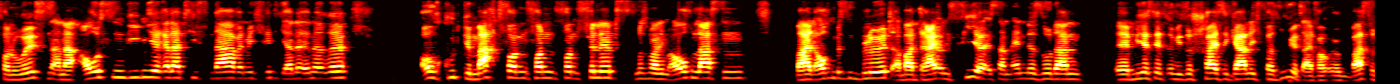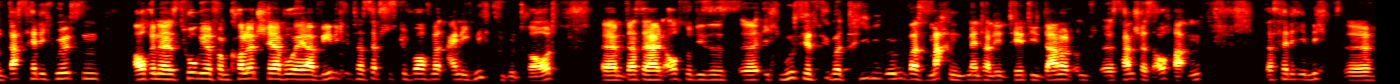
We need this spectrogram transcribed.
von Wilson an der Außenlinie relativ nah, wenn ich mich richtig erinnere. Auch gut gemacht von, von, von Phillips, muss man ihm auch lassen. War halt auch ein bisschen blöd, aber 3 und 4 ist am Ende so dann, äh, mir ist jetzt irgendwie so scheißegal, ich versuche jetzt einfach irgendwas. Und das hätte ich Wilson auch in der Historie vom College her, wo er ja wenig Interceptions geworfen hat, eigentlich nicht zugetraut. Äh, dass er halt auch so dieses, äh, ich muss jetzt übertrieben irgendwas machen, Mentalität, die Darnold und äh, Sanchez auch hatten. Das hätte ich ihm nicht, äh, ja,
